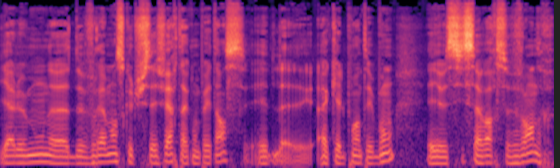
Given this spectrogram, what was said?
il y a le monde euh, de vraiment ce que tu sais faire, ta compétence et de la- à quel point tu es bon. Et aussi savoir se vendre,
